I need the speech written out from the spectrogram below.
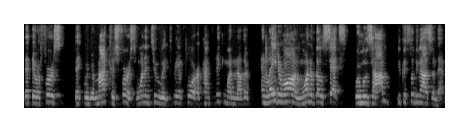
that they were first that when you're makish first, one and two and three and four are contradicting one another, and later on one of those sets were muzam, you could still be mazam them.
